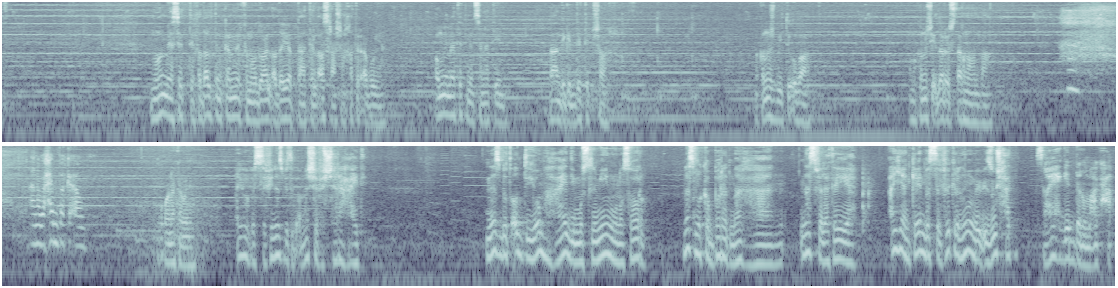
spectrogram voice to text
المهم يا ستي فضلت مكمل في موضوع القضية بتاعه القصر عشان خاطر أبويا. أمي ماتت من سنتين بعد جدتي بشهر. ما كانوش بيطيقوا بعض. وما كانوش يقدروا يستغنوا عن بعض. أنا بحبك قوي وأنا كمان. أيوه بس في ناس بتبقى ماشية في الشارع عادي. ناس بتقضي يومها عادي مسلمين ونصارى. ناس مكبرة دماغها ناس فلاتية. ايا كان بس الفكرة إن هم ما بيأذوش حد. صحيح جدا ومعاك حق.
